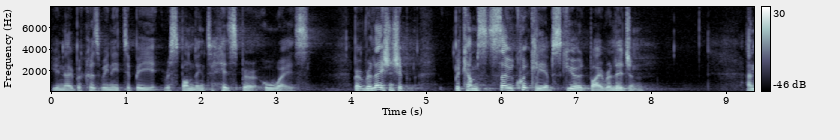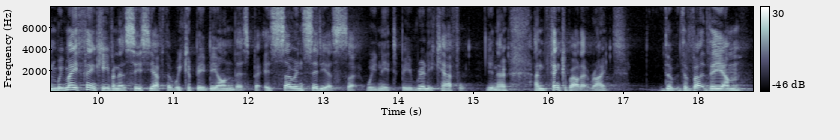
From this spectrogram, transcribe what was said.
you know, because we need to be responding to His Spirit always. But relationship becomes so quickly obscured by religion and we may think, even at CCF, that we could be beyond this, but it's so insidious that we need to be really careful, you know. And think about it, right? The, the, the um,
